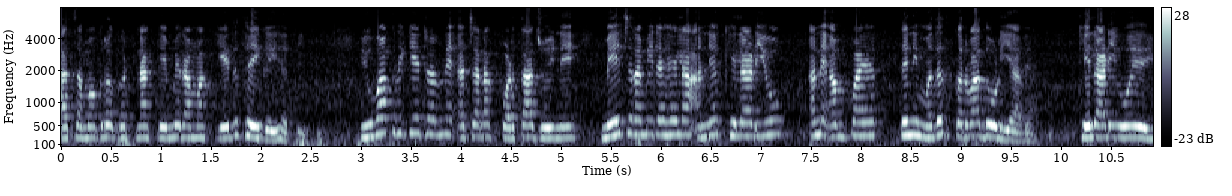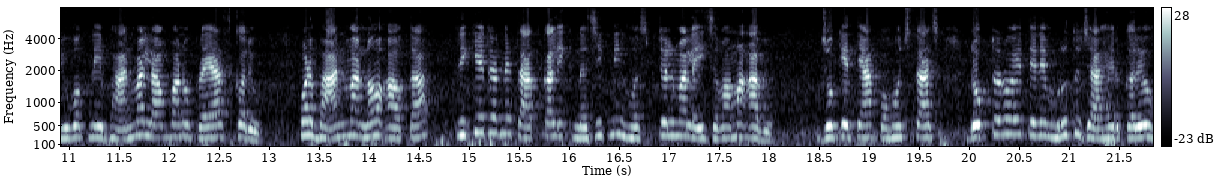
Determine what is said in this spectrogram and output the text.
આ સમગ્ર ઘટના કેમેરામાં કેદ થઈ ગઈ હતી. યુવા ક્રિકેટરને અચાનક પડતા જોઈને મેચ રમી રહેલા અન્ય ખેલાડીઓ અને અમ્પાયર તેની મદદ કરવા દોડી આવ્યા. ખેલાડીઓએ યુવકને ભાનમાં લાવવાનો પ્રયાસ કર્યો, પણ ભાનમાં ન આવતા ક્રિકેટરને તાત્કાલિક નજીકની હોસ્પિટલમાં લઈ જવામાં આવ્યો. જો કે ત્યાં પહોંચતા જ ડોક્ટરોએ તેને મૃત જાહેર કર્યો.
